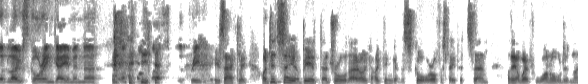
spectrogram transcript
of low scoring game and uh, on the podcast Yeah. Exactly. I did say it would be a, a draw, though. I, I didn't get the score, obviously, but um, I think I went for one all, didn't I?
